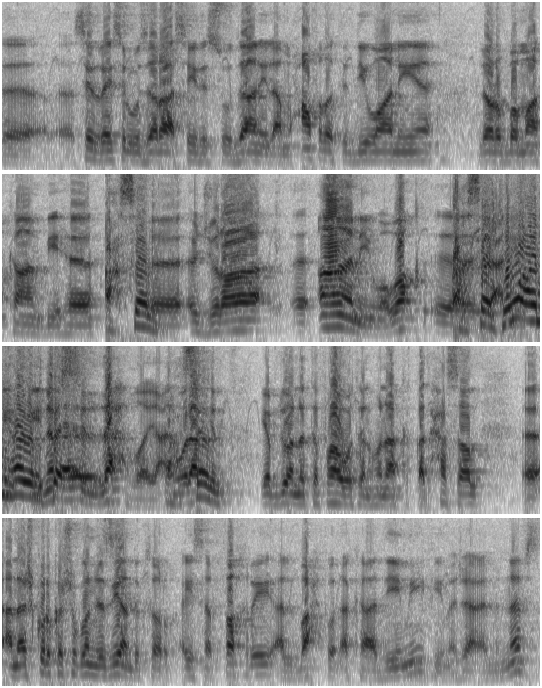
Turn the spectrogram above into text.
آه، سيد رئيس الوزراء السيد السوداني إلى محافظة الديوانية. لربما كان بها أحسنت. آه، إجراء آه، آني ووقت آه، أحسنت. يعني هو أن في- هذا في نفس اللحظة يعني أحسنت. ولكن يبدو أن تفاوتا هناك قد حصل أنا أشكرك شكرا جزيلا دكتور ايسر فخري الباحث والاكاديمي في مجال علم النفس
